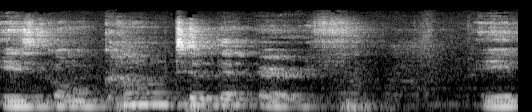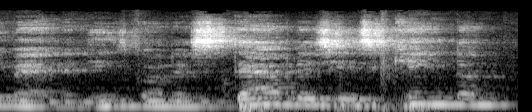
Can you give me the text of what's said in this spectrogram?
is going to come to the earth. Mm-hmm. Amen. And he's going to establish his kingdom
